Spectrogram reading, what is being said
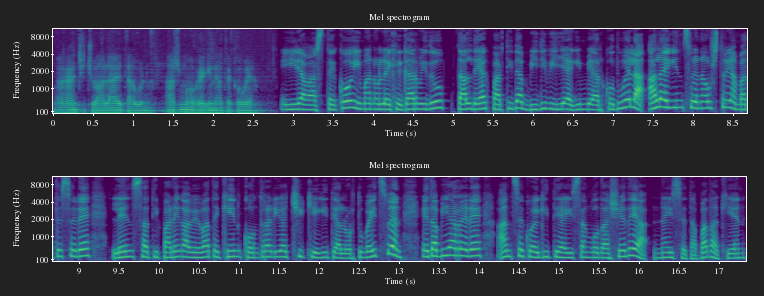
garrantzitsua ala, eta, bueno, asmo horrekin ateko beha irabazteko Imanolek garbi du taldeak partida biribila egin beharko duela. Hala egin zuen Austrian batez ere lehen zati paregabe batekin kontrarioa txiki egitea lortu baitzuen eta bihar ere antzeko egitea izango da xedea, naiz eta badakien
